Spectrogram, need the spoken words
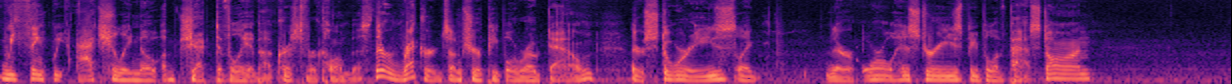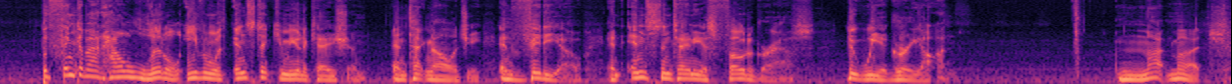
we think we actually know objectively about Christopher Columbus? There are records I'm sure people wrote down. There are stories, like there are oral histories people have passed on. But think about how little, even with instant communication and technology and video and instantaneous photographs, do we agree on. Not much.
